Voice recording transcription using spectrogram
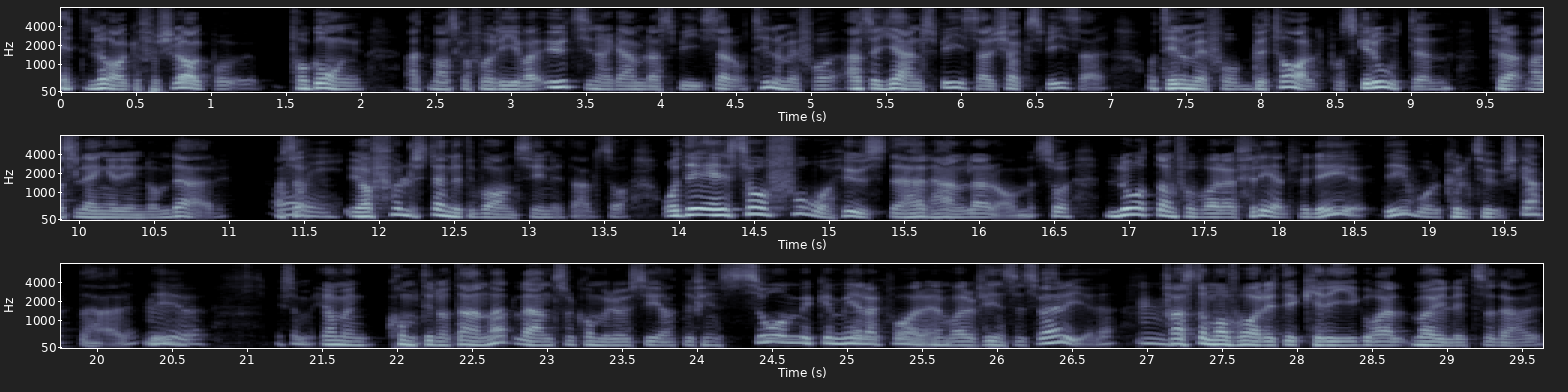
ett lagförslag på, på gång att man ska få riva ut sina gamla spisar och till och med få, alltså järnspisar, köksspisar och till och med få betalt på skroten för att man slänger in dem där. Alltså, Oj. ja, fullständigt vansinnigt alltså. Och det är så få hus det här handlar om, så låt dem få vara i fred, för det är, det är vår kulturskatt det här. Mm. Det är, mm liksom, ja men kom till något annat land så kommer du att se att det finns så mycket mera kvar än vad det finns i Sverige. Mm. Fast de har varit i krig och allt möjligt sådär.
